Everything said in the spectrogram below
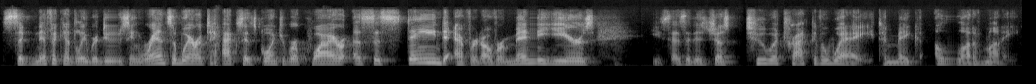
Significantly reducing ransomware attacks is going to require a sustained effort over many years. He says it is just too attractive a way to make a lot of money.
